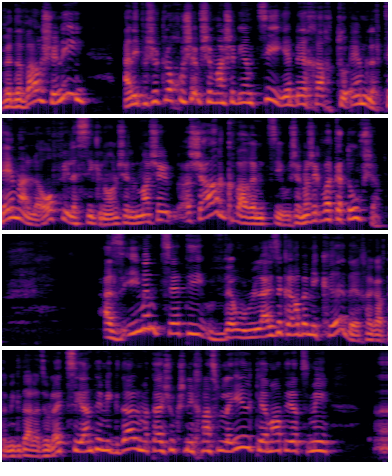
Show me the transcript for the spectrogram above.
ודבר שני אני פשוט לא חושב שמה שאני אמציא יהיה בהכרח תואם לתמה לאופי לסגנון של מה שהשאר כבר המציאו של מה שכבר כתוב שם. אז אם המצאתי ואולי זה קרה במקרה דרך אגב את המגדל הזה אולי ציינתי מגדל מתישהו כשנכנסנו לעיר כי אמרתי לעצמי אה,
